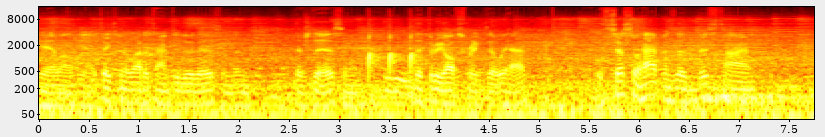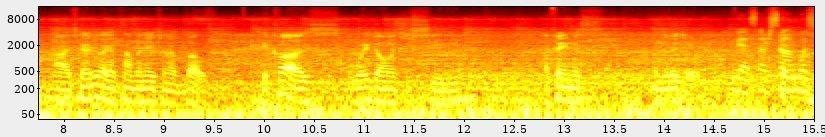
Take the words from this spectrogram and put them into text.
yeah, well, yeah, it takes me a lot of time to do this, and then there's this, and the three offsprings that we have. It just so happens that this time uh, it's going to be like a combination of both, because we're going to see a famous individual. Yes, our son was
